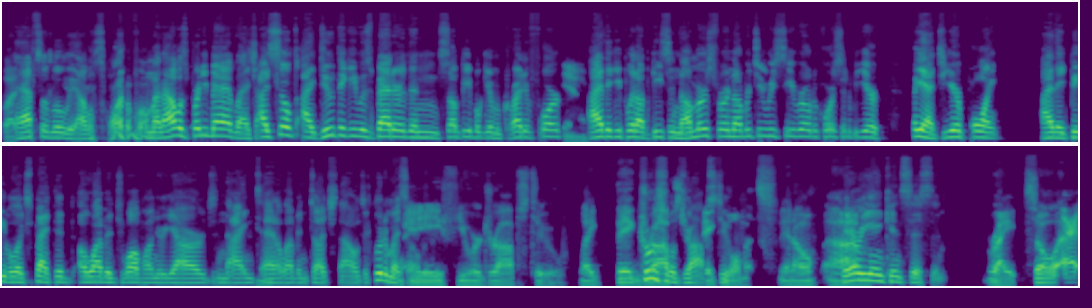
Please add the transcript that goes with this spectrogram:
but absolutely, I was one of them, and I was pretty mad last. I still, I do think he was better than some people give him credit for. Yeah. I think he put up decent numbers for a number two receiver over the course of the year. But yeah, to your point, I think people expected 11, 1200 yards, 9, 10, 11 touchdowns, including myself. Way fewer drops too, like big Crucial drops, drops, big too. moments. You know, um, Very inconsistent. right. So I,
